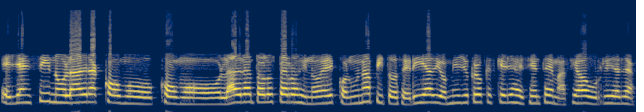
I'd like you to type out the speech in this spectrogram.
ella en sí no ladra como como ladran todos los perros y no es con una pitocería Dios mío yo creo que es que ella se siente demasiado aburrida ya.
